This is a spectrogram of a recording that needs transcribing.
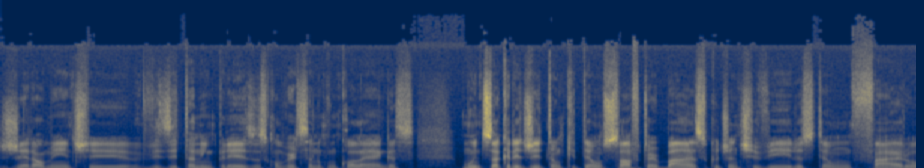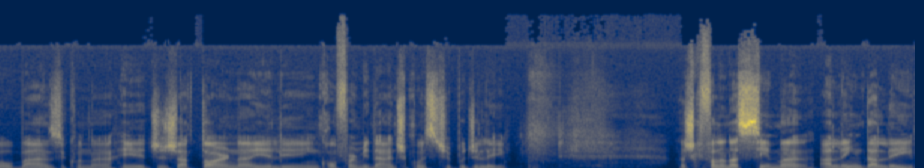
geralmente visitando empresas, conversando com colegas, muitos acreditam que ter um software básico de antivírus, ter um firewall básico na rede já torna ele em conformidade com esse tipo de lei. Acho que falando acima, além da lei,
